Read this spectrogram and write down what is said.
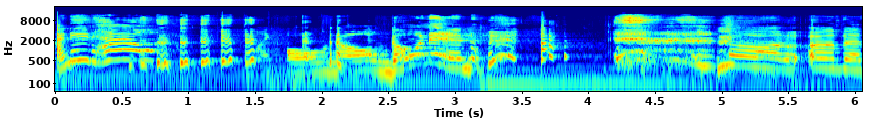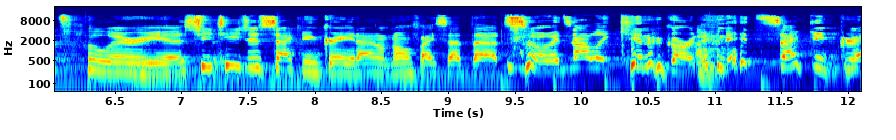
I need help? I'm like, oh no, I'm going in oh, oh, that's hilarious. She teaches second grade. I don't know if I said that. So it's not like kindergarten, it's second grade.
